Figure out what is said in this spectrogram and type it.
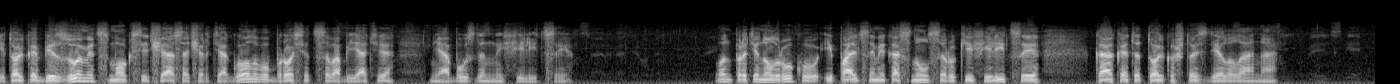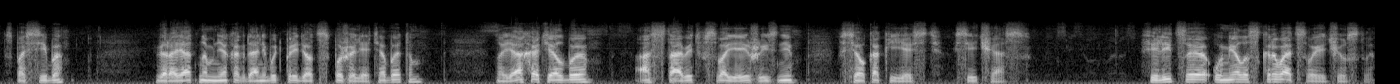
и только безумец мог сейчас, очертя голову, броситься в объятия необузданной Фелиции. Он протянул руку и пальцами коснулся руки Фелиции, как это только что сделала она. «Спасибо. Вероятно, мне когда-нибудь придется пожалеть об этом, но я хотел бы оставить в своей жизни все как есть сейчас». Фелиция умела скрывать свои чувства.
